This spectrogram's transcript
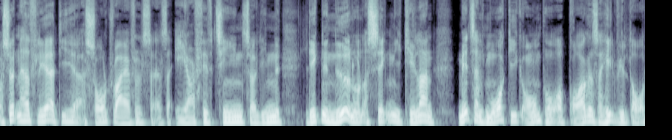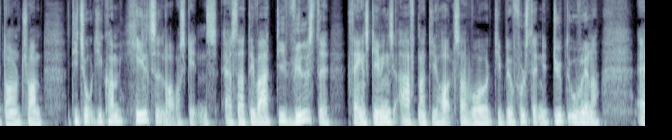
Og sønnen havde flere af de her assault rifles, altså AR-15's og lignende, liggende nedenunder sengen i kælderen, mens hans mor gik ovenpå og brokkede sig helt vildt over Donald Trump. De to, de kom hele tiden op og skændes. Altså, det var de vildeste Thanksgivings-aftener, de holdt sig, hvor de blev fuldstændig dybt uvenner. Uh,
